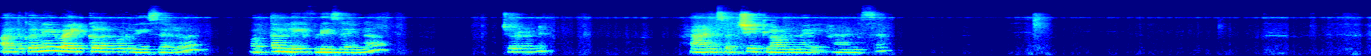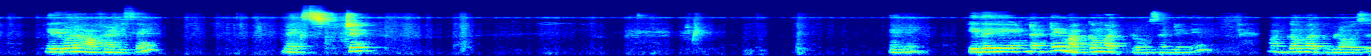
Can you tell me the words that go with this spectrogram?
అందుకని వైట్ కలర్ కూడా వేశారు. మొత్తం లీఫ్ డిజైన్ చూడండి. హ్యాండ్స్ వచ్చి ఇట్లా ఉన్నాయి హ్యాండ్స్ ఇది కూడా హాఫ్ హ్యాండ్సే నెక్స్ట్ ఇది. ఇది ఏంటంటే మగ్గం వర్క్ బ్లౌజ్ అండి ఇది. మగ్గం వర్క్ బ్లౌజ్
